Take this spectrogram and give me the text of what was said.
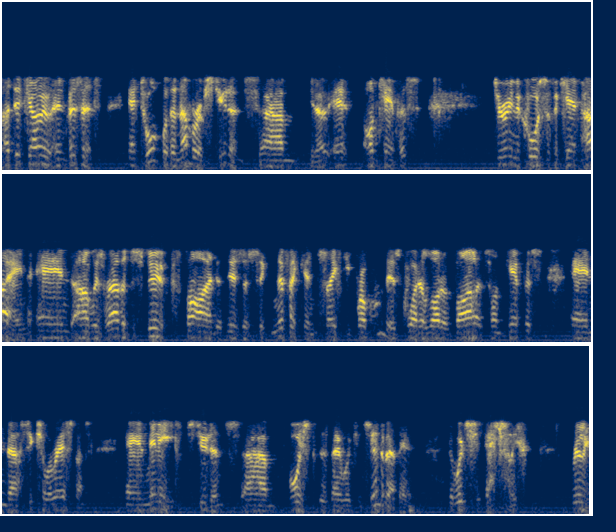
I did go and visit and talk with a number of students, um, you know, at, on campus during the course of the campaign, and I was rather disturbed to find that there's a significant safety problem. There's quite a lot of violence on campus and uh, sexual harassment, and many students um, voiced that they were concerned about that, which actually really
